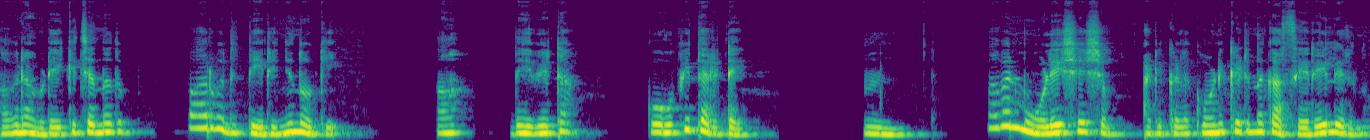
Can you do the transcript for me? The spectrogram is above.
അവൻ അവിടേക്ക് ചെന്നതും പാർവതി തിരിഞ്ഞു നോക്കി. ആ ദേവേട്ട കോഫി തരട്ടെ. അവൻ മൂളിയ ശേഷം അടുക്കള കോണിക്കിടുന്ന കസേരയിലിരുന്നു.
